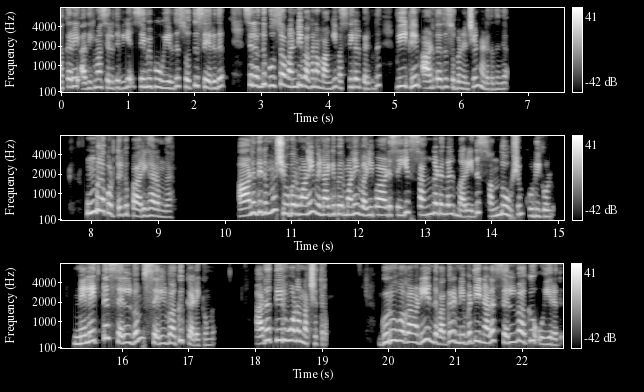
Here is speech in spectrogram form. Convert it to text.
அக்கறை அதிகமா செலுத்துவீங்க. சேமிப்பு உயருது சொத்து சேருது. சில வந்து புதுசா வண்டி வாகனம் வாங்கி வசதிகள் பெருகுது. வீட்லயும் அடுத்தது சுப நிகழ்ச்சியும் நடக்குதுங்க. உங்களை பொறுத்தவரைக்கும் பரிகாரம்ங்க. ஆனதினமும் சிவபெருமானை விநாயகர் பெருமானை வழிபாடு செய்ய சங்கடங்கள் மறையுது. சந்தோஷம் குடிகொள்ளும் நிலைத்த செல்வம் செல்வாக்கு கிடைக்குங்க. அடுத்த திருவோணம் நட்சத்திரம். குரு பகவானுடைய இந்த வக்ர நிவர்த்தினால செல்வாக்கு உயருது.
